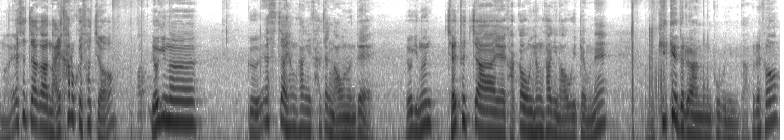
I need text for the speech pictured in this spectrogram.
어, S자가 날카롭게 섰죠. 여기는 그 S자 형상이 살짝 나오는데 여기는 Z자에 가까운 형상이 나오기 때문에 어, 깊게 들어간 부분입니다. 그래서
